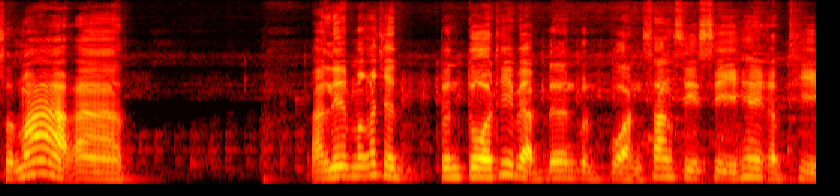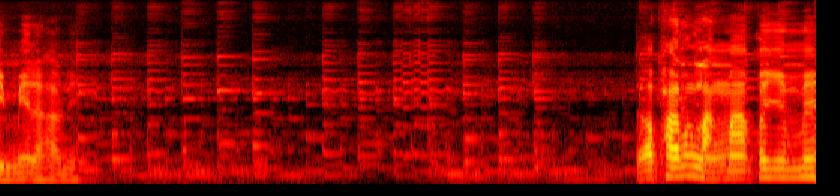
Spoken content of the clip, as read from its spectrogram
ส่วนมากอ่า อาริสมันก็จะเป็นตัวที่แบบเดินป่วนๆสร้างซีซีให้กับทีมนี่แหละครับนี่แต่ว่าพักหลังๆมาก็ยังไม่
